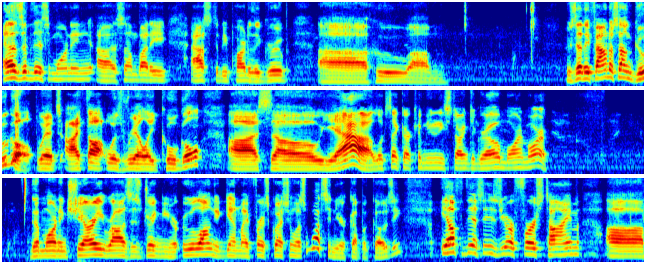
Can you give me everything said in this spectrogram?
as of this morning. Uh, somebody asked to be part of the group uh, who. Um, who said they found us on Google, which I thought was really cool. Uh, so, yeah, looks like our community is starting to grow more and more. Good morning, Sherry. Roz is drinking her oolong. Again, my first question was, what's in your cup of cozy? If this is your first time uh,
